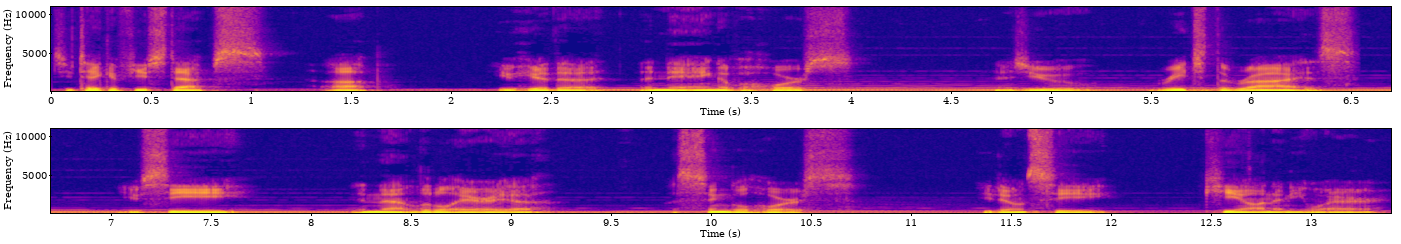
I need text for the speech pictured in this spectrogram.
So you take a few steps up, you hear the, the neighing of a horse. As you reach the rise, you see in that little area a single horse You don't see Keon anywhere.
